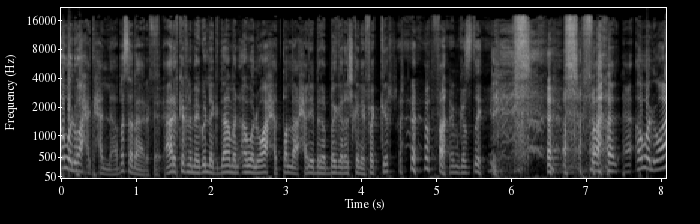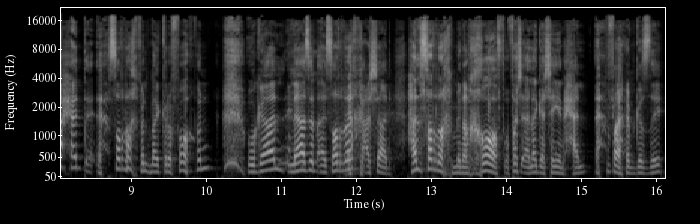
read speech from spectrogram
أول واحد حلها بس بعرف عارف كيف لما يقول لك دائما أول واحد طلع حليب من البقرة إيش كان يفكر؟ فاهم قصدي؟ فأول واحد صرخ في الميكروفون وقال لازم أصرخ عشان هل صرخ من الخوف وفجأة لقى شيء انحل فاهم قصدي؟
